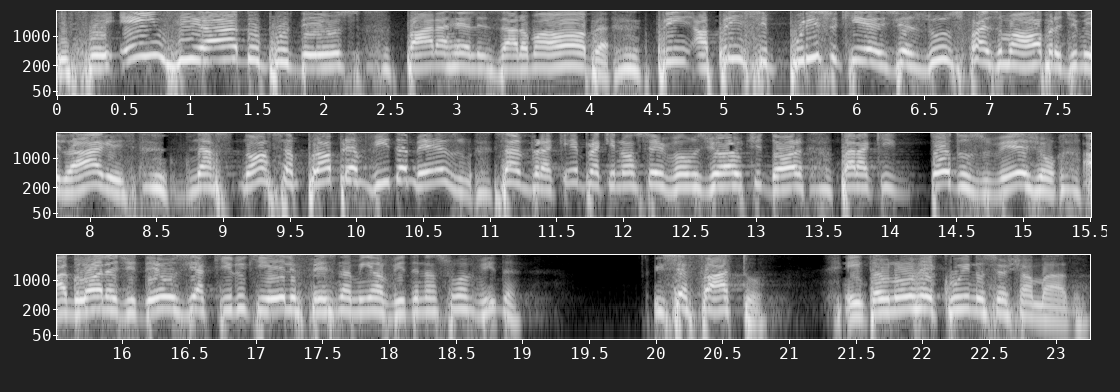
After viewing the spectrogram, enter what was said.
e foi enviado por Deus para realizar uma obra. A Por isso que Jesus faz uma obra de milagres na nossa própria vida mesmo. Sabe para quê? Para que nós servamos de outdoor, para que todos vejam a glória de Deus e aquilo que ele fez na minha vida e na sua vida. Isso é fato. Então não recue no seu chamado.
